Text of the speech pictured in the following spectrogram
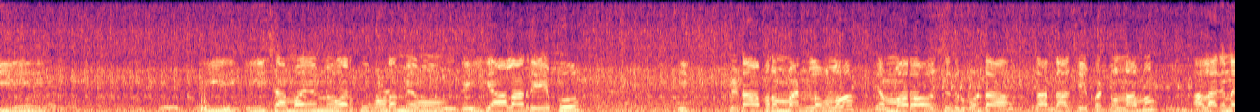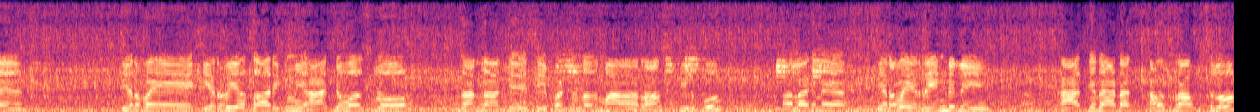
ఈ ఈ ఈ సమయం వరకు కూడా మేము ఇవాళ రేపు ఈ పిఠాపురం మండలంలో ఎంఆర్ఓ ఎదుర్కొంటా ధర్నా చేపట్టున్నాము. అలాగనే ఇరవై ఇరవయో తారీఖుని ఆర్డివాస్లో ధర్నా చేపట్టున్నది మా రాష్ట్ర పిలుపు. అలాగనే ఇరవై రెండుని కాకినాడ కలెక్టర్ ఆఫీస్లో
